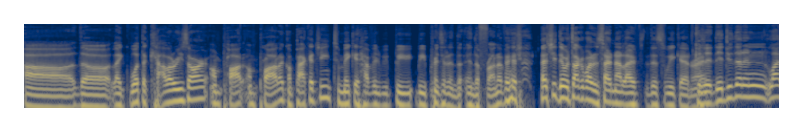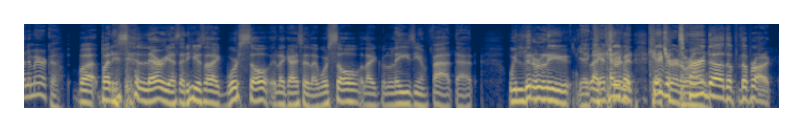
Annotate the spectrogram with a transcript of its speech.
uh the like what the calories are on product on product on packaging to make it have it be, be, be printed in the in the front of it. actually, they were talking about it in Saturday Night Live this weekend, Because right? they, they do that in Latin America. but but it's hilarious that he was like, we're so like I said, like we're so like lazy and fat that we literally Yeah, like can't can't, turn even can't, can't even turn the, the the product.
